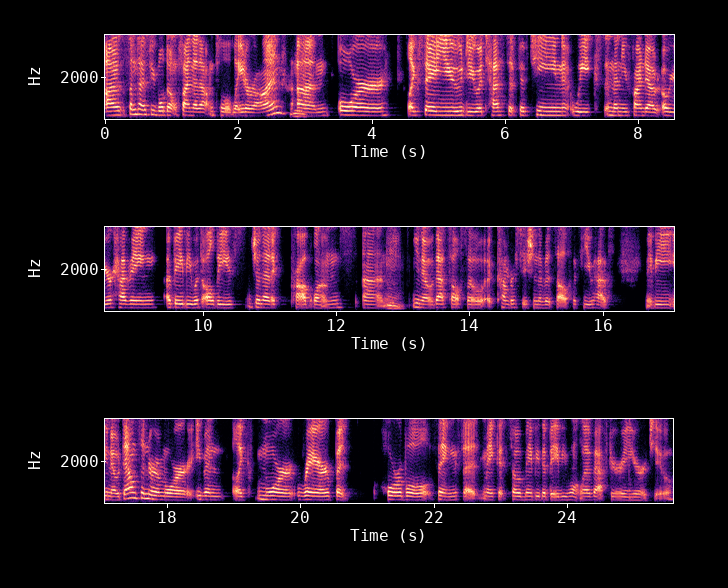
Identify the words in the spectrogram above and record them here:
Uh, sometimes people don't find that out until later on, Mm. um, or like say you do a test at 15 weeks and then you find out oh you're having a baby with all these genetic problems um, Mm. you know that's also a conversation of itself if you have maybe you know down syndrome or even like more rare but horrible things that make it so maybe the baby won't live after a year or two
